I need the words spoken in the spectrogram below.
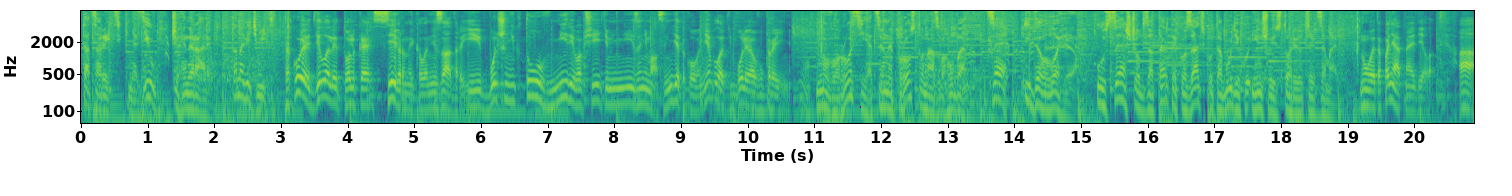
та цариць, князів чи генералів, та навіть міст. Такое делали только северные колонизаторы, и больше никто в мире вообще этим не занимался. Нигде такого не было, тем более в Украине. Новоросія це не просто назва губернії, це ідеологія. Усе, щоб затерти козацьку та будь-яку іншу історію цих земель. Ну, это понятное дело. А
